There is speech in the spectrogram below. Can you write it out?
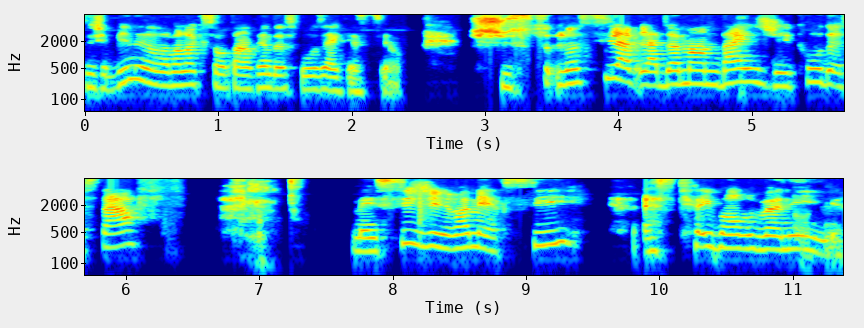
J'ai bien des entrepreneurs qui sont en train de se poser la question. Je suis, là, si la, demande baisse, j'ai trop de staff, mais si j'ai remercie, est-ce qu'ils vont revenir?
